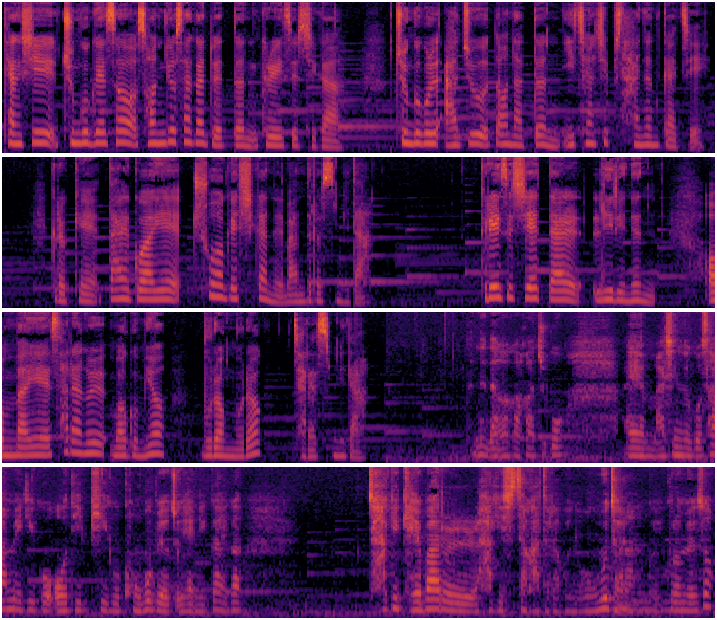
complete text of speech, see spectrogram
당시 중국에서 선교사가 됐던 그레이스 씨가 중국을 아주 떠났던 2014년까지 그렇게 딸과의 추억의 시간을 만들었습니다. 그레이스 씨의 딸 리리는 엄마의 사랑을 먹으며 무럭무럭 자랐습니다. 근데 내가 가가지고 애 맛있는 거 사 먹이고 옷 입히고 공부 배워주고 하니까 애가 자기 개발을 하기 시작하더라고요. 너무 잘하는 거예요. 그러면서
